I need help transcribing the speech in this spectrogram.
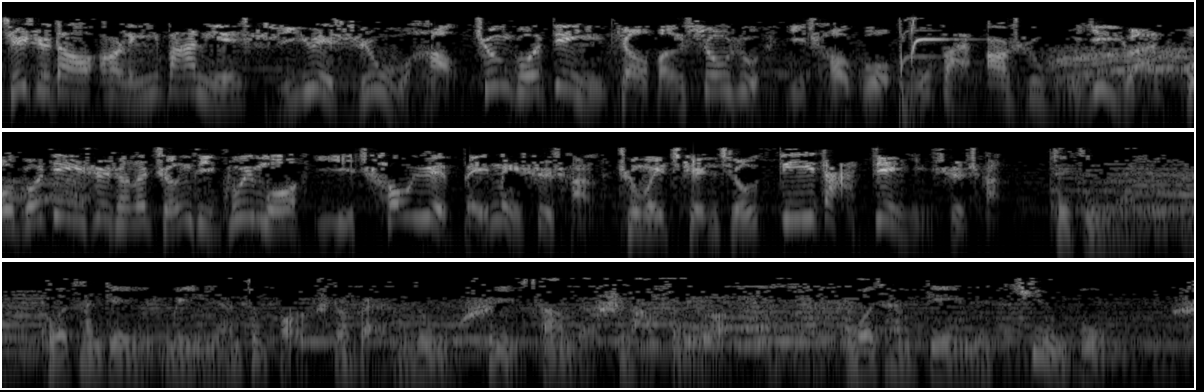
截止到二零一八年十一月十五号，中国电影票房收入已超过五百二十五亿元。我国电影市场的整体规模已超越北美市场，成为全球第一大电影市场。这几年，国产电影每年都保持了百分之五十以上的市场份额，国产电影的进步。是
